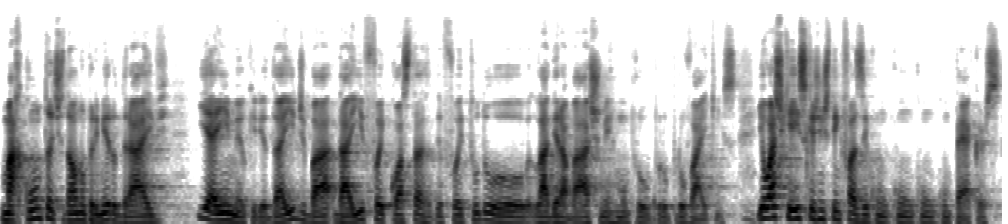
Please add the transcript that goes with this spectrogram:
marcou um touchdown no primeiro drive. E aí, meu querido, daí, de daí foi costa, foi tudo ladeira abaixo, meu irmão, pro, pro, pro Vikings. E eu acho que é isso que a gente tem que fazer com o com, com, com Packers.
